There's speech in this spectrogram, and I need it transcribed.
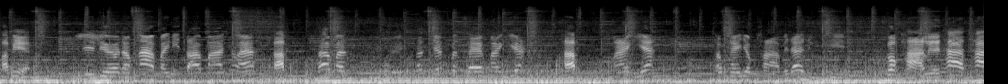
ครับพี่นี่เรือดำหน้าไปนี่ตามมาใช่ไหมครับ ถ้ามันถ้าเจ็ตมันแซงมาอย่างเงี้ยครับ มาอย่างเงี้ยทำไงจะผ่าไปได้หนึ่งทีก็ผ่าเลยถ้าถ้า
